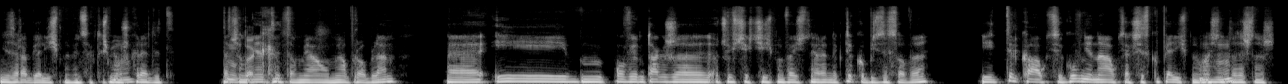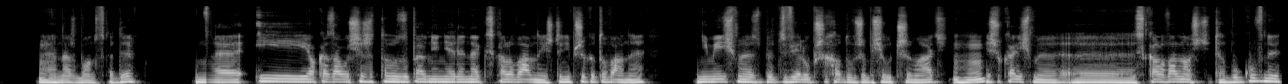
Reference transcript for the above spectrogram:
nie zarabialiśmy, więc jak ktoś miał już mhm. kredyt zaciągnięty, no tak. to miał, miał problem. E, I powiem tak, że oczywiście chcieliśmy wejść na rynek tylko biznesowy i tylko aukcje, głównie na aukcjach się skupialiśmy właśnie, mhm. to też nasz, e, nasz błąd wtedy. E, I okazało się, że to zupełnie nie rynek skalowalny, jeszcze nie przygotowany. Nie mieliśmy zbyt wielu przychodów, żeby się utrzymać. Mhm. Nie szukaliśmy skalowalności. To był główny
